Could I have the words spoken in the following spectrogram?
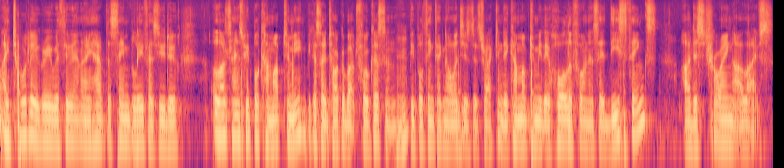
I totally agree with you, and I have the same belief as you do. A lot of times people come up to me because I talk about focus and mm-hmm. people think technology is distracting. They come up to me, they hold the phone and say, These things are destroying our lives.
